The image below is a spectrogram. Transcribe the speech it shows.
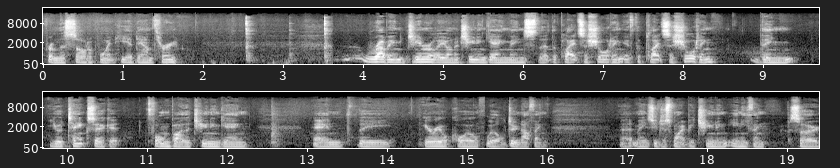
from this solder point here down through. Rubbing generally on a tuning gang means that the plates are shorting. If the plates are shorting then your tank circuit formed by the tuning gang and the aerial coil will do nothing. Uh, it means you just won't be tuning anything. So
